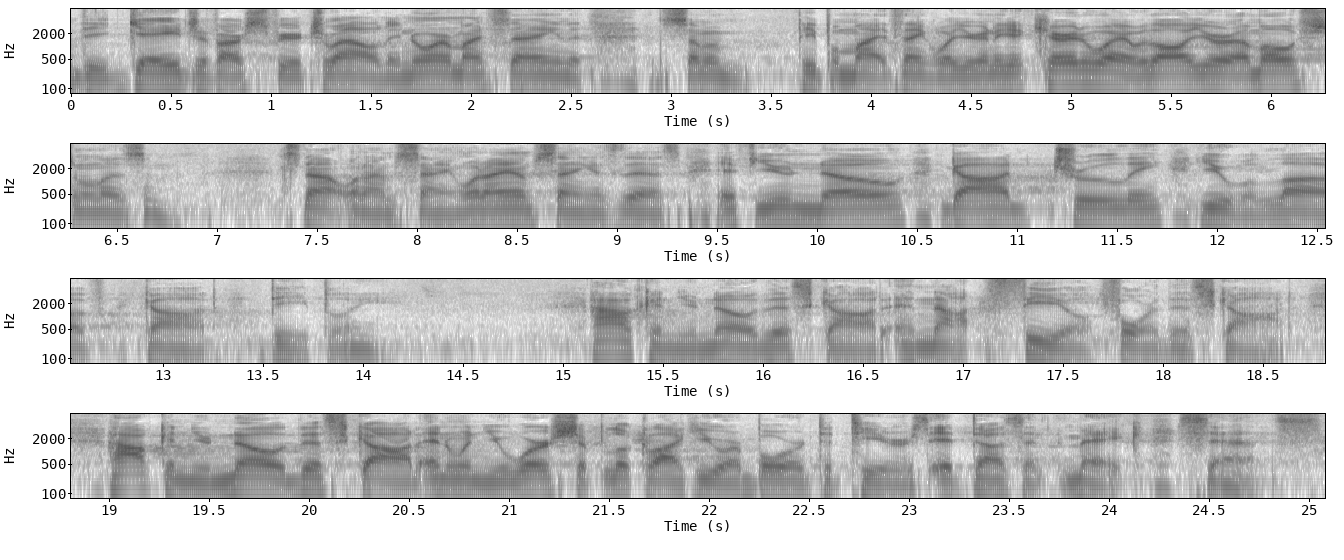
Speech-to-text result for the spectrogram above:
the gauge of our spirituality, nor am I saying that some of people might think, well, you're going to get carried away with all your emotionalism. It's not what I'm saying. What I am saying is this if you know God truly, you will love God deeply. How can you know this God and not feel for this God? How can you know this God and when you worship look like you are bored to tears? It doesn't make sense.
